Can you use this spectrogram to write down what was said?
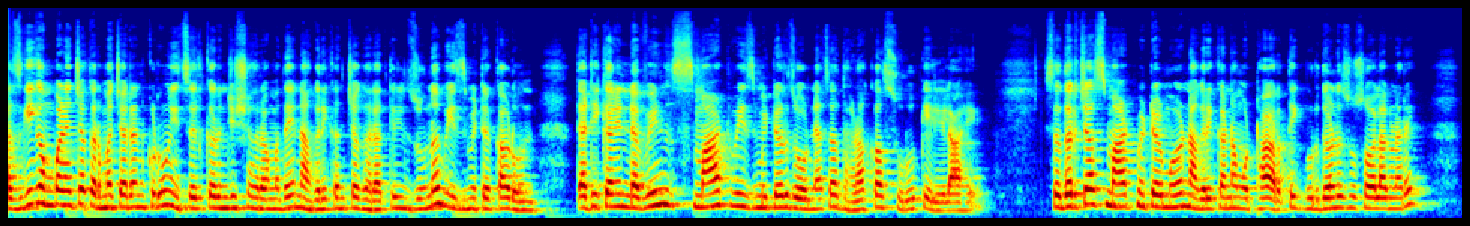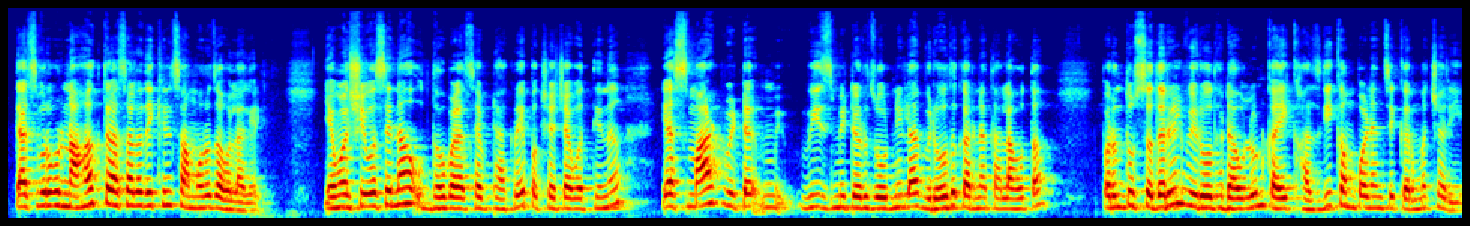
खाजगी कंपन्यांच्या कर्मचाऱ्यांकडून इचलकरंजी शहरामध्ये नागरिकांच्या घरातील जुनं वीज मीटर काढून त्या ठिकाणी नवीन स्मार्ट वीज मीटर जोडण्याचा धडाका सुरू केलेला आहे. सदरच्या स्मार्ट मीटरमुळे नागरिकांना मोठा आर्थिक भुर्दंड सोसावा लागणार आहे. त्याचबरोबर नाहक त्रासाला देखील सामोरं जावं लागेल. यामुळे शिवसेना उद्धव बाळासाहेब ठाकरे पक्षाच्या वतीनं या स्मार्ट मीटर वीज मीटर जोडणीला विरोध करण्यात आला होता. परंतु सदरील विरोध डावलून काही खाजगी कंपन्यांचे कर्मचारी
